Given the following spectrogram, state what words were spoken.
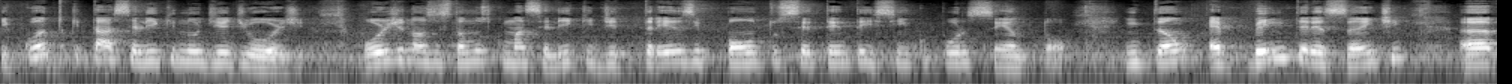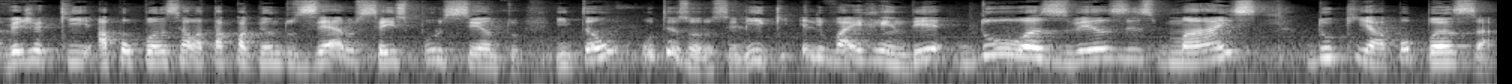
E quanto que está a Selic no dia de hoje? Hoje nós estamos com uma Selic de 13,75%. Então é bem interessante Uh, veja que a poupança ela está pagando 0,6%. Então, o Tesouro Selic ele vai render duas vezes mais do que a poupança.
